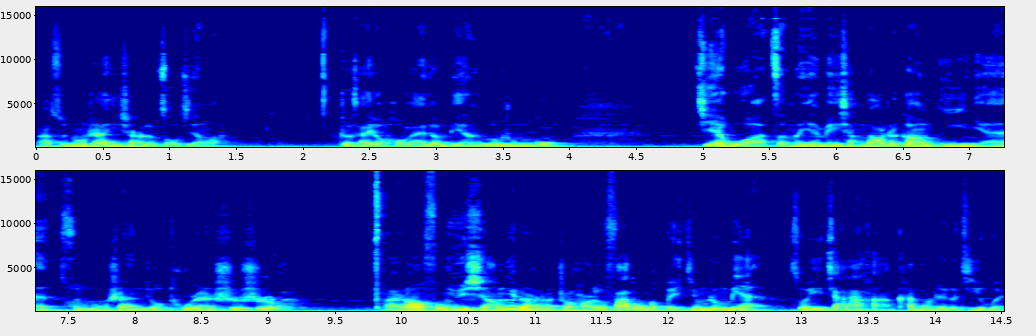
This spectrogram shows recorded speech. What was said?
啊，孙中山一下就走近了，这才有后来叫联俄容共。结果怎么也没想到，这刚一年，孙中山就突然逝世了，啊，然后冯玉祥那边呢，正好又发动了北京政变，所以加拉罕看到这个机会，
